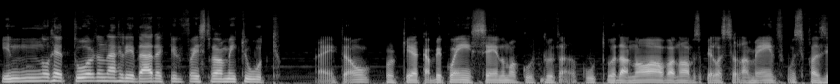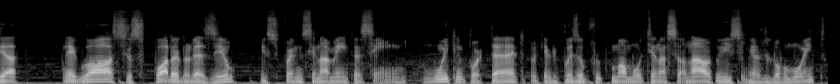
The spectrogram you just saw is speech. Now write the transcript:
E no retorno, na realidade, aquilo foi extremamente útil. Né? Então, porque acabei conhecendo uma cultura, cultura nova, novos relacionamentos, como se fazia negócios fora do Brasil. Isso foi um ensinamento assim muito importante, porque depois eu fui para uma multinacional e isso me ajudou muito.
